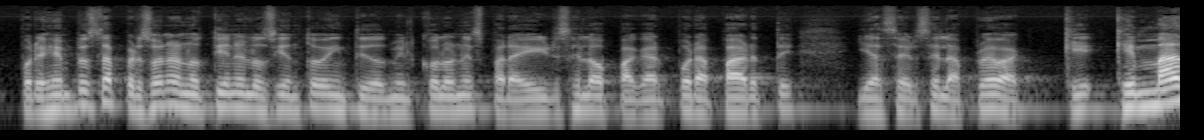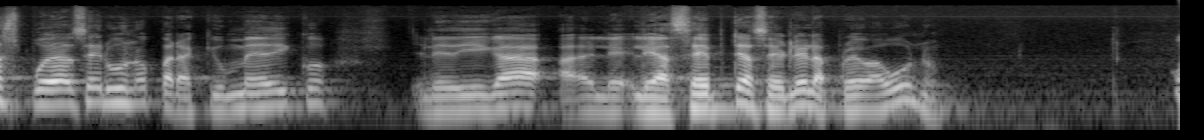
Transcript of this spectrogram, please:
Por ejemplo, esta persona no tiene los 122 mil colones para írsela o pagar por aparte y hacerse la prueba. ¿Qué, ¿Qué, más puede hacer uno para que un médico le diga, le acepte hacerle la prueba a uno?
